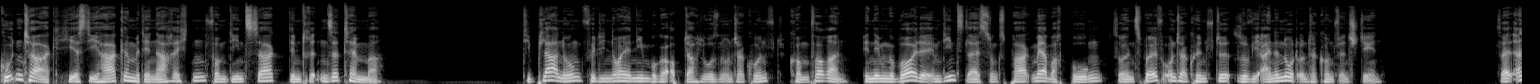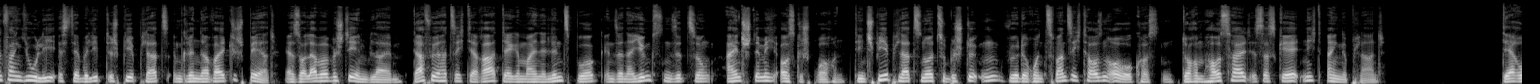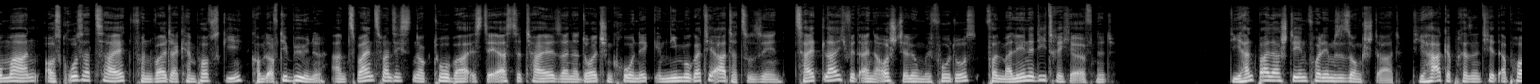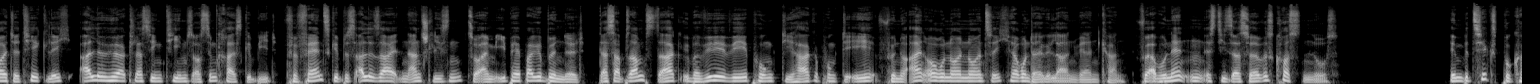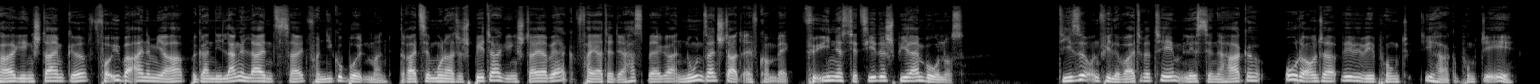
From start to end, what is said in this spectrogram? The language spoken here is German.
Guten Tag, hier ist die Hake mit den Nachrichten vom Dienstag, dem 3. September. Die Planung für die neue Nienburger Obdachlosenunterkunft kommen voran. In dem Gebäude im Dienstleistungspark Meerbachbogen sollen zwölf Unterkünfte sowie eine Notunterkunft entstehen. Seit Anfang Juli ist der beliebte Spielplatz im Grinderwald gesperrt. Er soll aber bestehen bleiben. Dafür hat sich der Rat der Gemeinde Linzburg in seiner jüngsten Sitzung einstimmig ausgesprochen. Den Spielplatz neu zu bestücken würde rund 20.000 Euro kosten. Doch im Haushalt ist das Geld nicht eingeplant. Der Roman Aus großer Zeit von Walter Kempowski kommt auf die Bühne. Am 22. Oktober ist der erste Teil seiner deutschen Chronik im Nienburger Theater zu sehen. Zeitgleich wird eine Ausstellung mit Fotos von Marlene Dietrich eröffnet. Die Handballer stehen vor dem Saisonstart. Die Hake präsentiert ab heute täglich alle höherklassigen Teams aus dem Kreisgebiet. Für Fans gibt es alle Seiten anschließend zu einem E-Paper gebündelt, das ab Samstag über www.diehake.de für nur 1,99 Euro heruntergeladen werden kann. Für Abonnenten ist dieser Service kostenlos. Im Bezirkspokal gegen Steimke vor über einem Jahr begann die lange Leidenszeit von Nico Bultmann. 13 Monate später gegen Steierberg feierte der Hassberger nun sein Startelf-Comeback. Für ihn ist jetzt jedes Spiel ein Bonus. Diese und viele weitere Themen lest ihr in der Hake oder unter www.diehake.de.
